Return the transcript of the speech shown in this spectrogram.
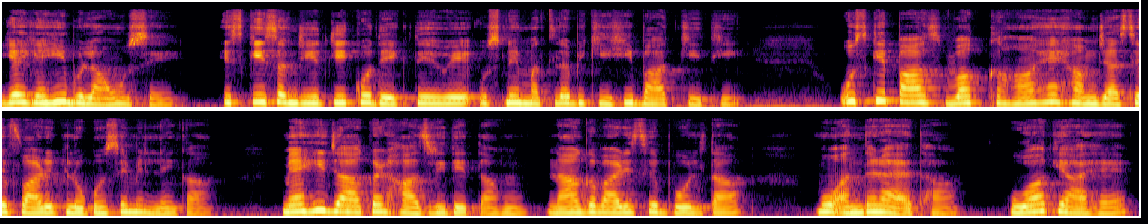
या यहीं बुलाऊं उसे? इसकी संजीदगी को देखते हुए उसने मतलब की ही बात की थी। उसके पास वक्त कहाँ है हम जैसे फारिग लोगों से मिलने का? मैं ही जाकर हाज़िरी देता हूँ। नागवारी से बोलता, वो अंदर आया था। हुआ क्या है?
